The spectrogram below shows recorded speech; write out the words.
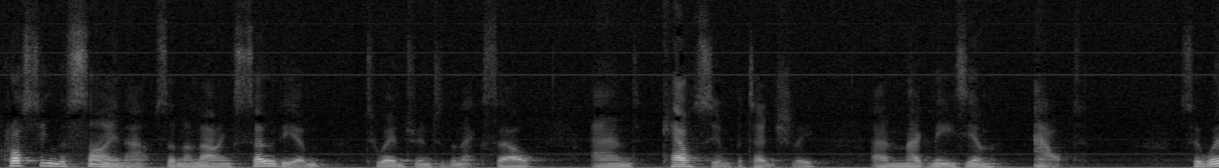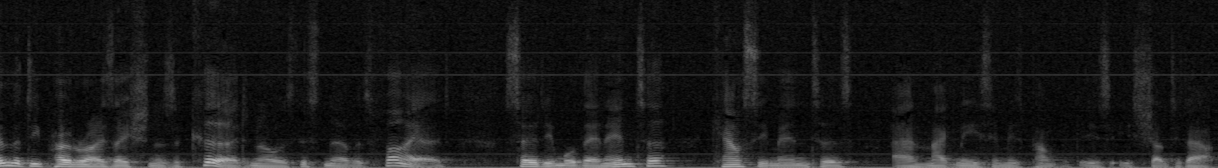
crossing the synapse and allowing sodium to enter into the next cell, and calcium potentially, and magnesium out. So when the depolarization has occurred, in other words, this nerve is fired, sodium will then enter, calcium enters, and magnesium is, pumped, is, is shunted out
